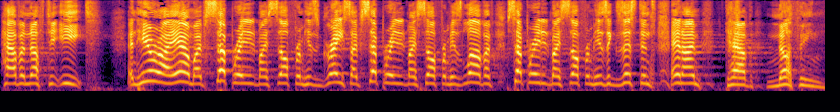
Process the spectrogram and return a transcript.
have enough to eat. And here I am. I've separated myself from His grace. I've separated myself from His love. I've separated myself from His existence, and I have nothing.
